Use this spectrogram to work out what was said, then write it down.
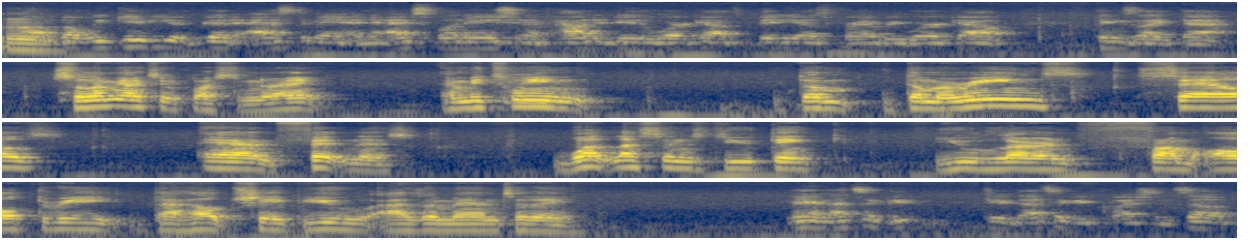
Mm. Um, but we give you a good estimate and explanation of how to do the workouts, videos for every workout, things like that. So let me ask you a question, right? In between the the Marines, sales, and fitness, what lessons do you think you learned from all three that helped shape you as a man today? Man, that's a good dude. That's a good question. So,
